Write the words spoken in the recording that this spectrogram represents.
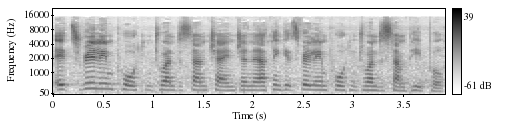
it's really important to understand change, and I think it's really important to understand people.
